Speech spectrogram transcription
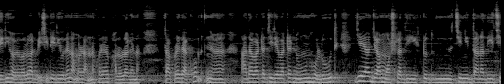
দেরি হবে বলো? আর বেশি দেরি হলে না আমার রান্নাঘরে আর ভালো লাগে না। তারপরে দেখো আদা বাটা, জিরে বাটা, নুন, হলুদ, যে যা মশলা দিই একটু চিনির দানা দিয়েছি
